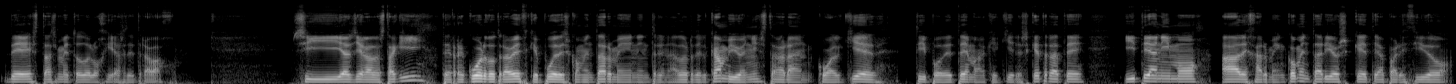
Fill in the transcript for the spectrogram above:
de estas metodologías de trabajo. Si has llegado hasta aquí, te recuerdo otra vez que puedes comentarme en Entrenador del Cambio en Instagram cualquier tipo de tema que quieres que trate y te animo a dejarme en comentarios qué te ha parecido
